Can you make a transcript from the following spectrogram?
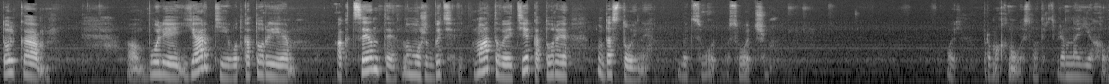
Только а, более яркие, вот которые акценты, ну, может быть, матовые, те, которые ну, достойны быть сводчем. Ой, промахнулась, смотрите, прям наехала.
